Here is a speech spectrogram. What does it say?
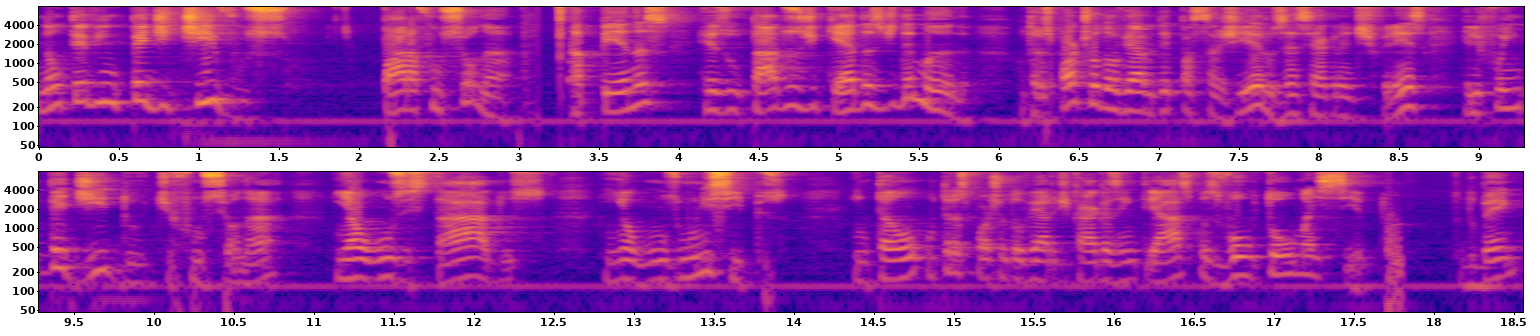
não teve impeditivos para funcionar. Apenas resultados de quedas de demanda. O transporte rodoviário de passageiros, essa é a grande diferença, ele foi impedido de funcionar em alguns estados, em alguns municípios. Então, o transporte rodoviário de cargas, entre aspas, voltou mais cedo. Tudo bem?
